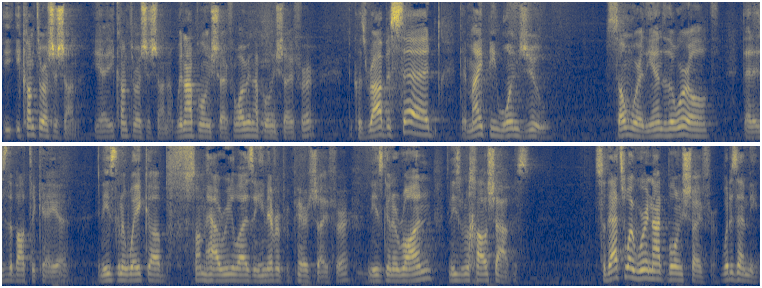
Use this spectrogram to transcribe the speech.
You, come to Rosh Hashanah. Yeah, you come to Rosh Hashanah. We're not blowing shofar. Why are we not blowing shofar? Because Rabbah said there might be one Jew somewhere at the end of the world that is the Baltakeya and he's going to wake up somehow realizing he never prepared shofar, and he's going to run, and he's going to chal Shabbos. So that's why we're not blowing shofar. What does that mean?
